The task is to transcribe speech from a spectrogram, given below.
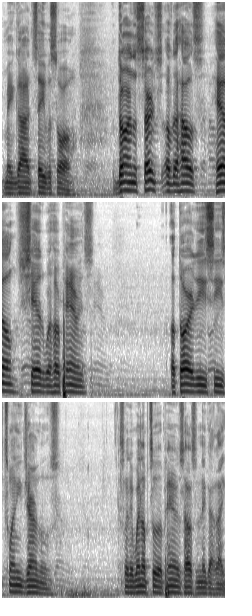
may God save us all. During the search of the house, Hale shared with her parents. Authorities seized 20 journals. So they went up to her parents' house and they got like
